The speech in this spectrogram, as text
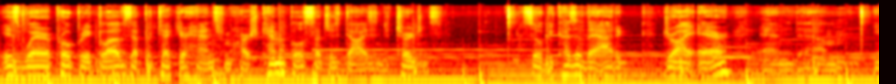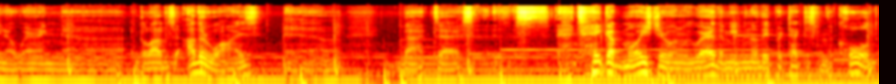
is wear appropriate gloves that protect your hands from harsh chemicals such as dyes and detergents. So, because of the added dry air and um, you know wearing uh, gloves otherwise uh, that uh, s- s- take up moisture when we wear them, even though they protect us from the cold,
